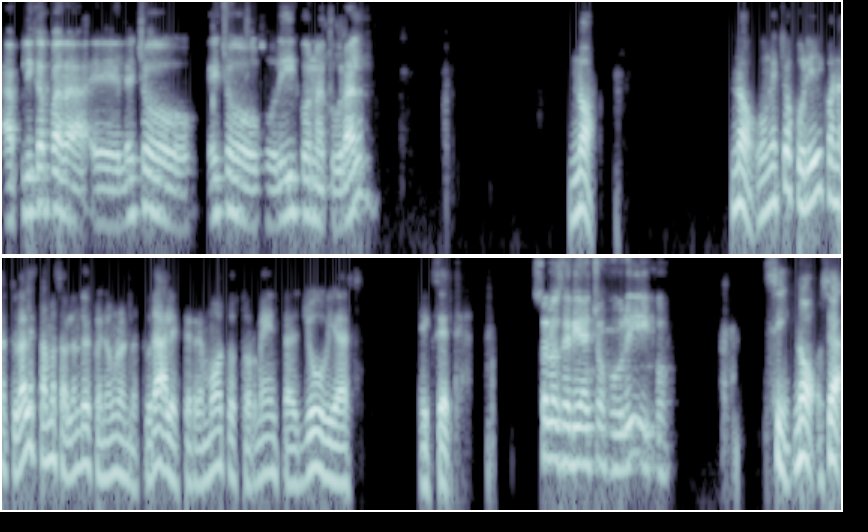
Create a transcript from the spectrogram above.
aplica para el hecho, hecho jurídico natural. No. No, un hecho jurídico natural, estamos hablando de fenómenos naturales, terremotos, tormentas, lluvias, etcétera. Solo sería hecho jurídico. Sí, no, o sea,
